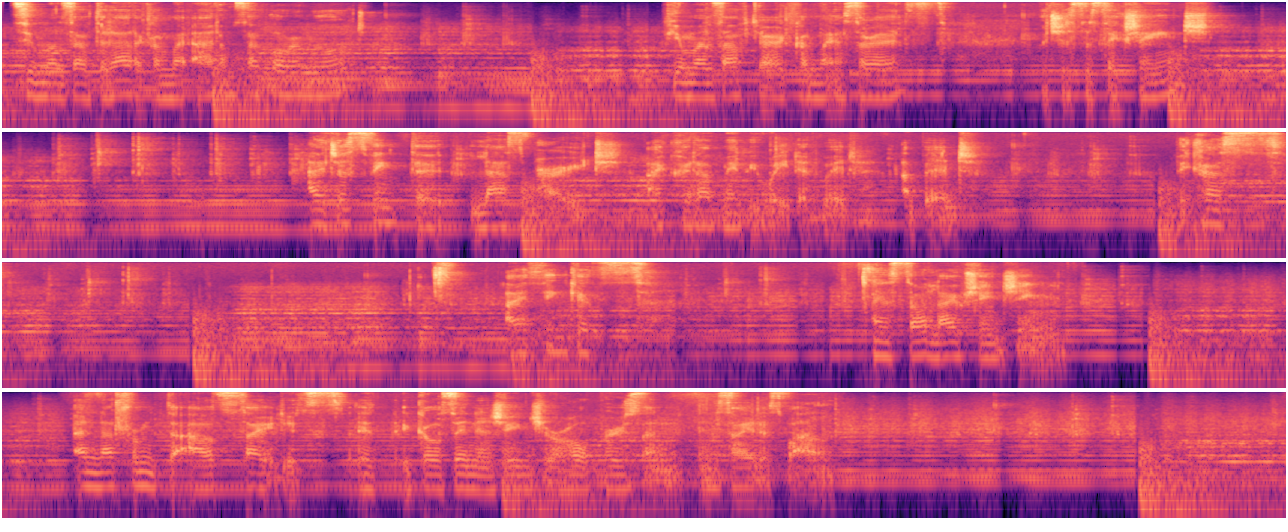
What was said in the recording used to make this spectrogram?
Two months after that, I got my Adam's apple removed. A few months after, I got my SRS, which is the sex change. I just think the last part I could have maybe waited with a bit because I think it's it's so life changing. And not from the outside it's it, it goes in and changes your whole person inside as well.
